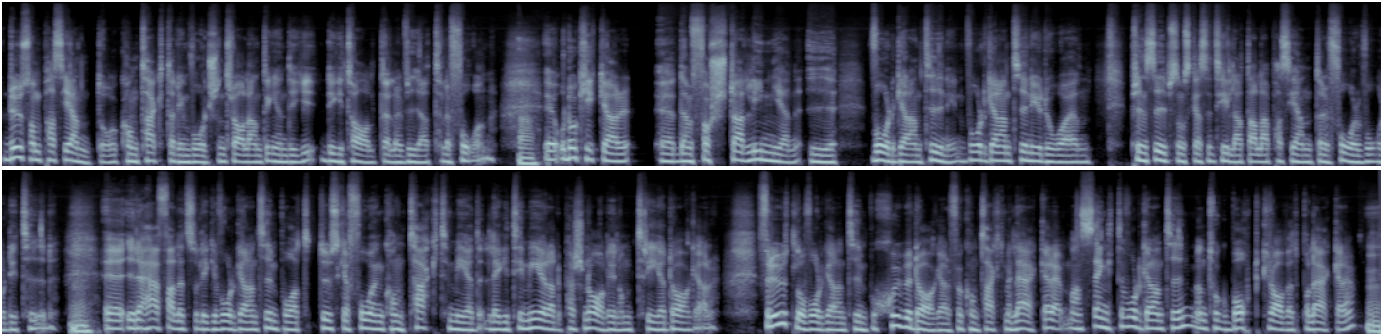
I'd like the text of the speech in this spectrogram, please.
du som patient då kontaktar din vårdcentral antingen dig, digitalt eller via telefon. Ja. Eh, och då kickar den första linjen i vårdgarantin in. Vårdgarantin är då en princip som ska se till att alla patienter får vård i tid. Mm. Eh, I det här fallet så ligger vårdgarantin på att du ska få en kontakt med legitimerad personal inom tre dagar. Förut låg vårdgarantin på sju dagar för kontakt med läkare. Man sänkte vårdgarantin men tog bort kravet på läkare. Mm.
